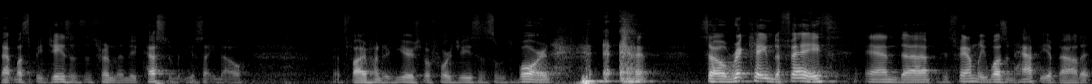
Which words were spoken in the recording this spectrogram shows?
that must be Jesus. It's from the New Testament. You say, no. That's 500 years before Jesus was born. so Rick came to faith, and uh, his family wasn't happy about it.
